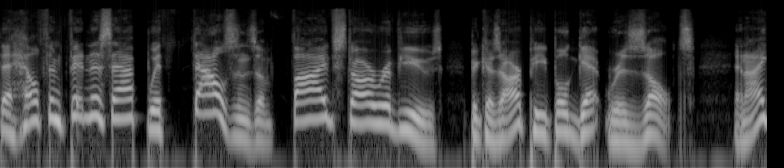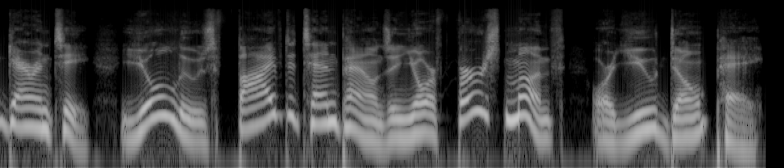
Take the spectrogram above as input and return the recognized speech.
the health and fitness app with thousands of five star reviews because our people get results. And I guarantee you'll lose 5 to 10 pounds in your first month or you don't pay.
